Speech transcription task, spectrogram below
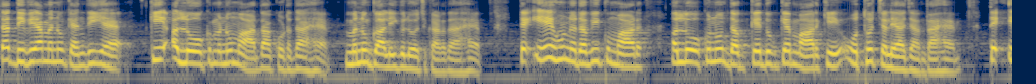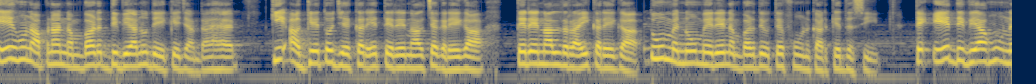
ਤਾਂ ਦਿਵਿਆ ਮੈਨੂੰ ਕਹਿੰਦੀ ਹੈ ਕਿ ਅਲੋਕ ਮੈਨੂੰ ਮਾਰਦਾ, ਕੁੱਟਦਾ ਹੈ, ਮੈਨੂੰ ਗਾਲੀ ਗਲੋਚ ਕਰਦਾ ਹੈ। ਤੇ ਇਹ ਹੁਣ ਰਵੀ ਕੁਮਾਰ ਅਲੋਕ ਨੂੰ ਦਬਕੇ ਦੁਬਕੇ ਮਾਰ ਕੇ ਉੱਥੋਂ ਚਲਿਆ ਜਾਂਦਾ ਹੈ। ਤੇ ਇਹ ਹੁਣ ਆਪਣਾ ਨੰਬਰ ਦਿਵਿਆ ਨੂੰ ਦੇ ਕੇ ਜਾਂਦਾ ਹੈ ਕਿ ਅੱਗੇ ਤੋਂ ਜੇਕਰ ਇਹ ਤੇਰੇ ਨਾਲ ਝਗੜੇਗਾ, ਤੇਰੇ ਨਾਲ ਲੜਾਈ ਕਰੇਗਾ, ਤੂੰ ਮੈਨੂੰ ਮੇਰੇ ਨੰਬਰ ਦੇ ਉੱਤੇ ਫੋਨ ਕਰਕੇ ਦੱਸੀ। ਤੇ ਇਹ ਦਿਵਿਆ ਹੁਣ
